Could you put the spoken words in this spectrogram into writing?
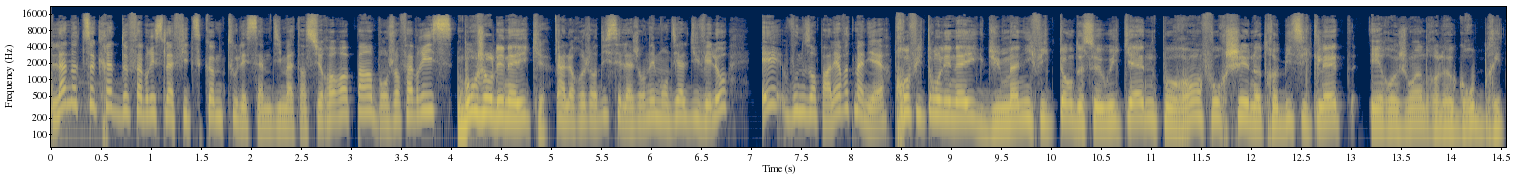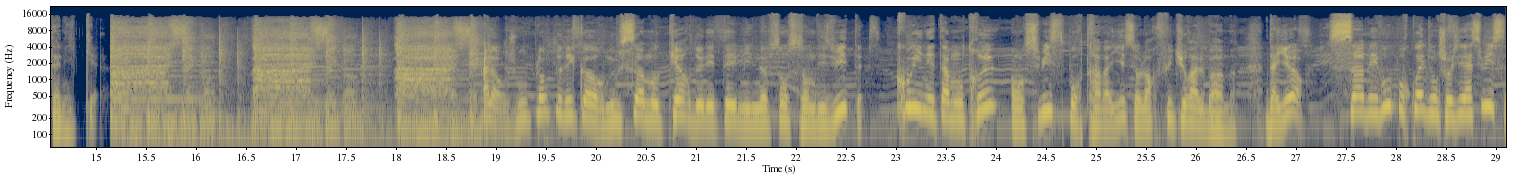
La note secrète de Fabrice Lafitte, comme tous les samedis matins sur Europe 1. Bonjour Fabrice. Bonjour Lénaïque. Alors aujourd'hui, c'est la journée mondiale du vélo et vous nous en parlez à votre manière. Profitons Lénaïque du magnifique temps de ce week-end pour renfourcher notre bicyclette et rejoindre le groupe britannique. Alors, je vous plante le décor. Nous sommes au cœur de l'été 1978. Queen est à Montreux, en Suisse, pour travailler sur leur futur album. D'ailleurs, savez-vous pourquoi elles ont choisi la Suisse?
